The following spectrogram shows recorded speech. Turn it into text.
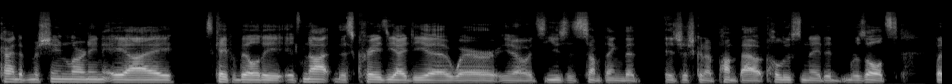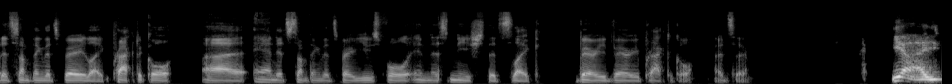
kind of machine learning AI capability. It's not this crazy idea where, you know, it uses something that is just going to pump out hallucinated results, but it's something that's very like practical. Uh, and it's something that's very useful in this niche that's like very, very practical, I'd say. Yeah, I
